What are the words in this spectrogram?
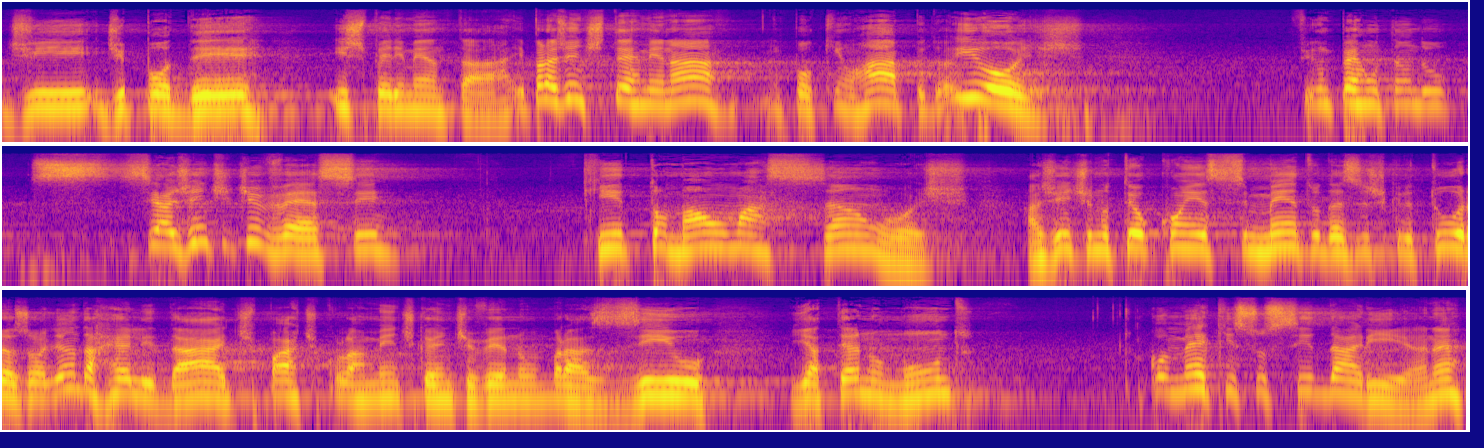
de, de poder experimentar. E para a gente terminar um pouquinho rápido, e hoje? Fico me perguntando se a gente tivesse que tomar uma ação hoje, a gente no teu conhecimento das Escrituras, olhando a realidade, particularmente que a gente vê no Brasil e até no mundo, como é que isso se daria, né?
